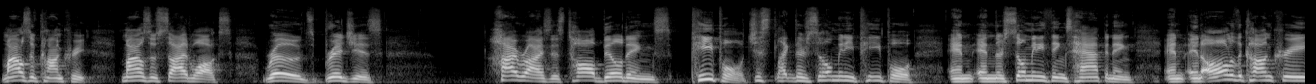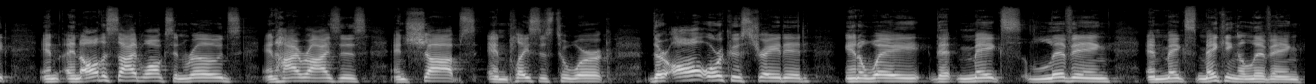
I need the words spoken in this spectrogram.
Miles of concrete, miles of sidewalks, roads, bridges, high rises, tall buildings, people, just like there's so many people and, and there's so many things happening. And, and all of the concrete and, and all the sidewalks and roads and high rises and shops and places to work, they're all orchestrated in a way that makes living and makes making a living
